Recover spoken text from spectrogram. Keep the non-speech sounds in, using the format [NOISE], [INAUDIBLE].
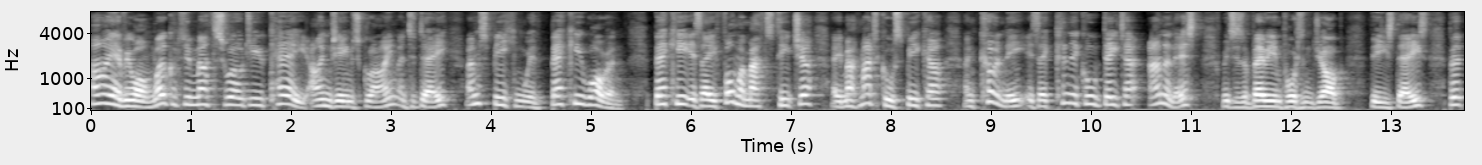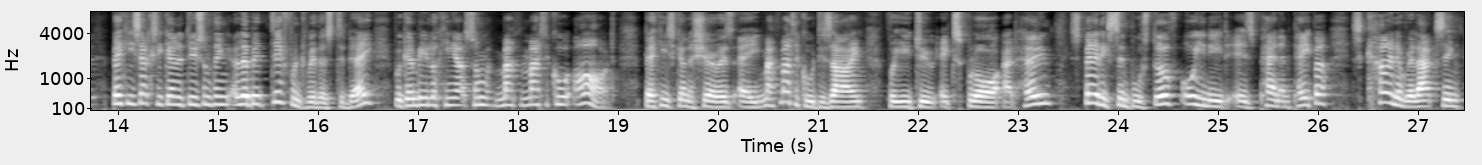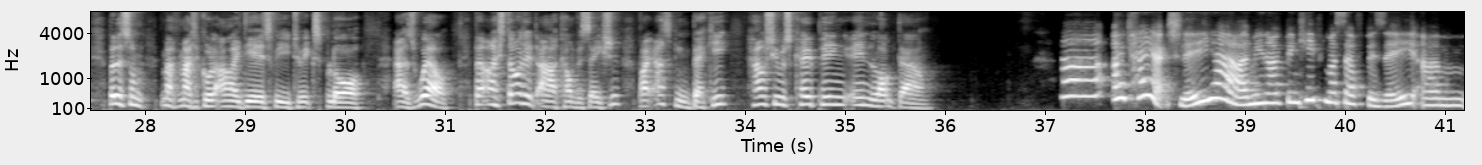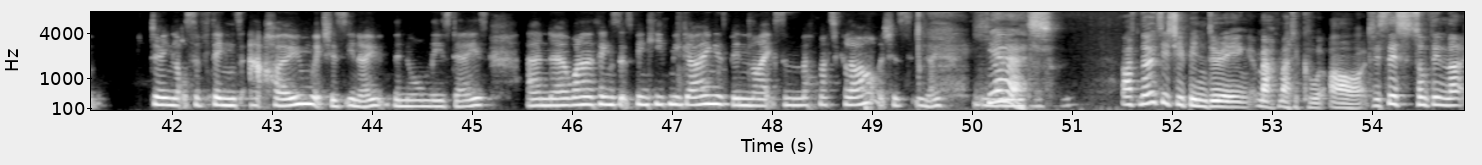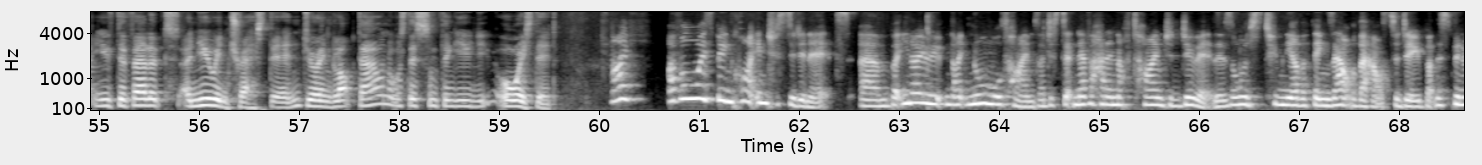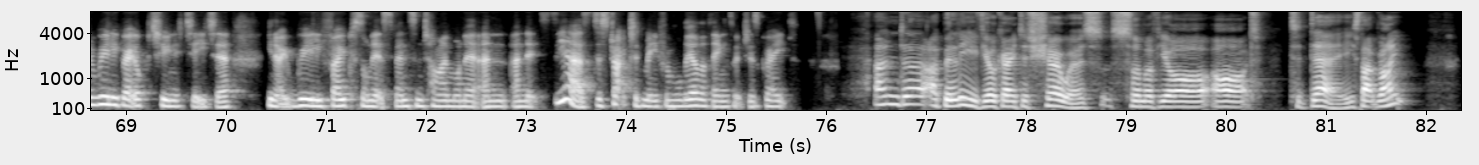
Hi everyone, welcome to Maths World UK. I'm James Grime and today I'm speaking with Becky Warren. Becky is a former maths teacher, a mathematical speaker and currently is a clinical data analyst, which is a very important job these days. But Becky's actually going to do something a little bit different with us today. We're going to be looking at some mathematical art. Becky's going to show us a mathematical design for you to explore at home. It's fairly simple stuff. All you need is pen and paper. It's kind of relaxing, but there's some mathematical ideas for you to explore as well. But I started our conversation by asking Becky how she was coping in lockdown. Uh, okay, actually, yeah. I mean, I've been keeping myself busy, um, doing lots of things at home, which is, you know, the norm these days. And uh, one of the things that's been keeping me going has been like some mathematical art, which is, you know. Yes. I've noticed you've been doing mathematical art. Is this something that you've developed a new interest in during lockdown, or was this something you always did? I've I've always been quite interested in it, um, but you know, like normal times, I just never had enough time to do it. There's always too many other things out of the house to do. But this has been a really great opportunity to, you know, really focus on it, spend some time on it, and and it's yeah, it's distracted me from all the other things, which is great. And uh, I believe you're going to show us some of your art today. Is that right?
